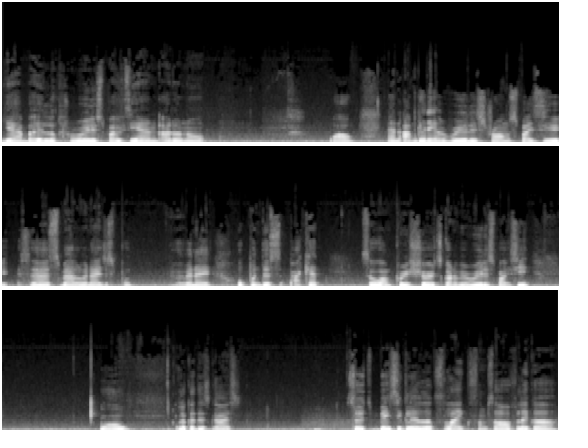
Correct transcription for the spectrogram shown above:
yeah, but it looks really spicy and I don't know. Wow. And I'm getting a really strong spicy uh, smell when I just put when I open this packet. So I'm pretty sure it's gonna be really spicy. Wow. Look at this guys. So it basically looks like some sort of like a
